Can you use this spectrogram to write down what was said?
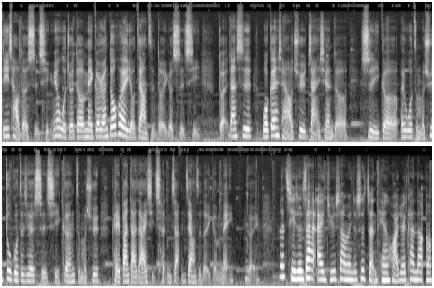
低潮的时期，因为我觉得每个人都会有这样子的一个时期。对，但是我更想要去展现的是一个，哎，我怎么去度过这些时期，跟怎么去陪伴大家一起成长，这样子的一个美。对，那其实，在 IG 上面就是整天滑，就会看到，嗯，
